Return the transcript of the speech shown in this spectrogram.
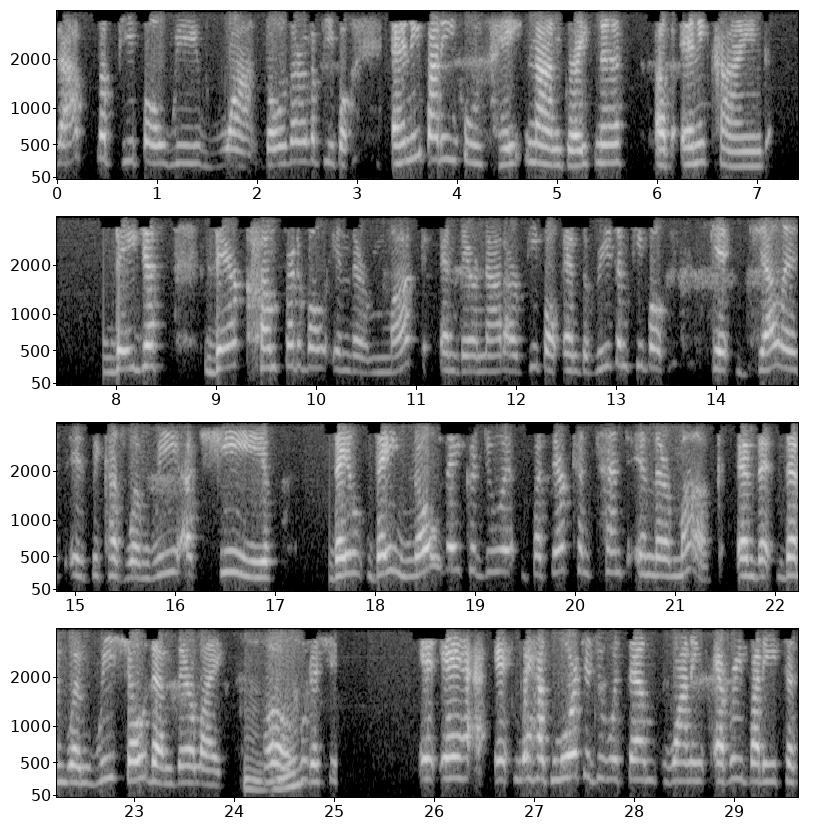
that's the people we want. Those are the people. Anybody who's hating on greatness of any kind, they just they're comfortable in their muck and they're not our people. And the reason people get jealous is because when we achieve they they know they could do it, but they're content in their muck. And that, then when we show them, they're like, "Oh, Mhm. who does she?" It, it it has more to do with them wanting everybody to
